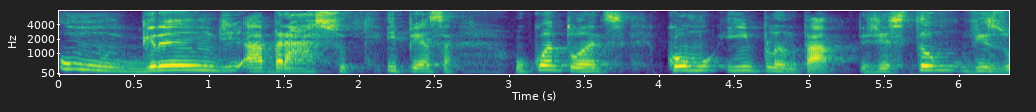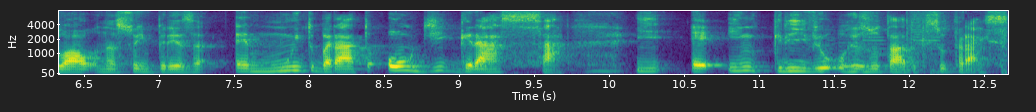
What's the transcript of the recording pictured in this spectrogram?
um grande abraço e pensa o quanto antes como implantar gestão visual na sua empresa é muito barato ou de graça e é incrível o resultado que isso traz.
